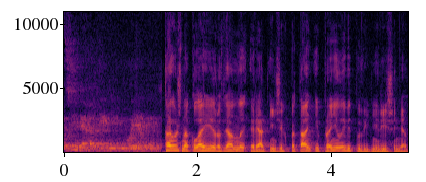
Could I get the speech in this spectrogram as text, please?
оці негативні прояви. Також на колегії розглянули ряд інших питань і прийняли відповідні рішення.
